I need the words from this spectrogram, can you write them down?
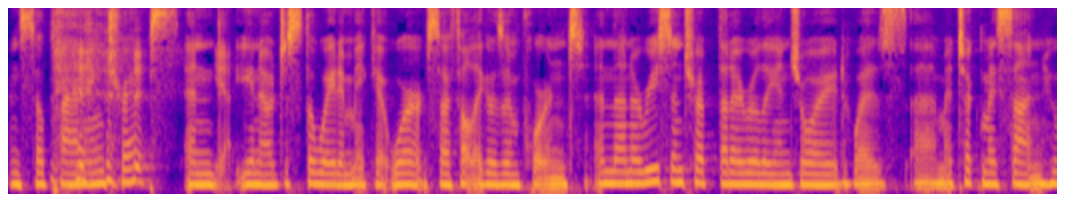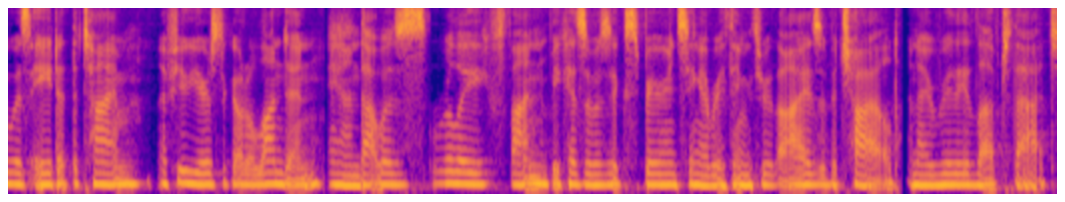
And so planning trips and, yeah. you know, just the way to make it work. So I felt like it was important. And then a recent trip that I really enjoyed was um, I took my son, who was eight at the time, a few years ago to London. And that was really fun because it was experiencing everything through the eyes of a child. And I really loved that.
